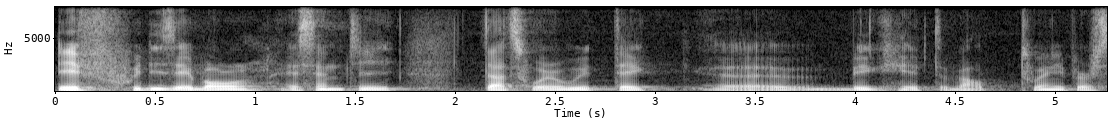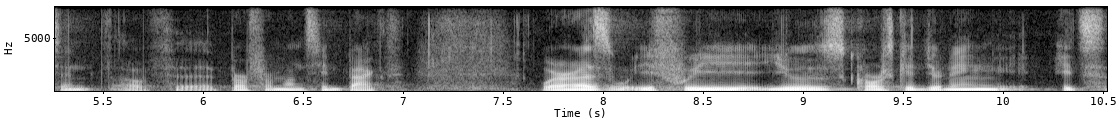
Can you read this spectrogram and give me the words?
If we disable SMT, that's where we take a big hit, about 20% of uh, performance impact. Whereas if we use core scheduling, it's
